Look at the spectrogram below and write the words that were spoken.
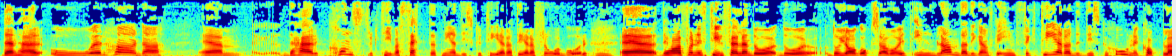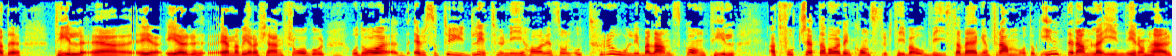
den här oerhörda det här konstruktiva sättet ni har diskuterat era frågor. Mm. Eh, det har funnits tillfällen då, då, då jag också har varit inblandad i ganska infekterade diskussioner kopplade till eh, er, en av era kärnfrågor. Och då är det så tydligt hur ni har en sån otrolig balansgång till att fortsätta vara den konstruktiva och visa vägen framåt och inte ramla in i de här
